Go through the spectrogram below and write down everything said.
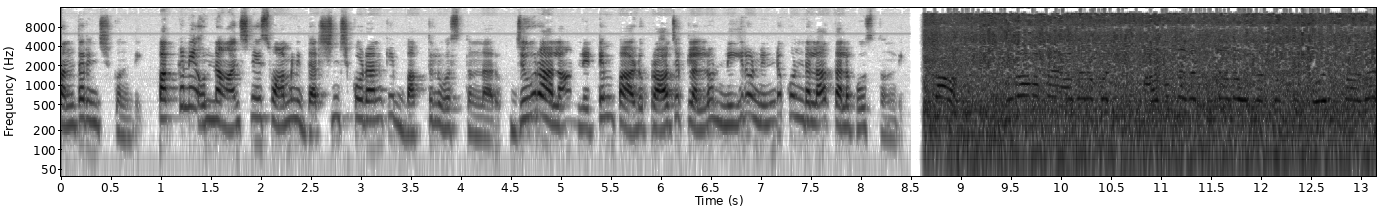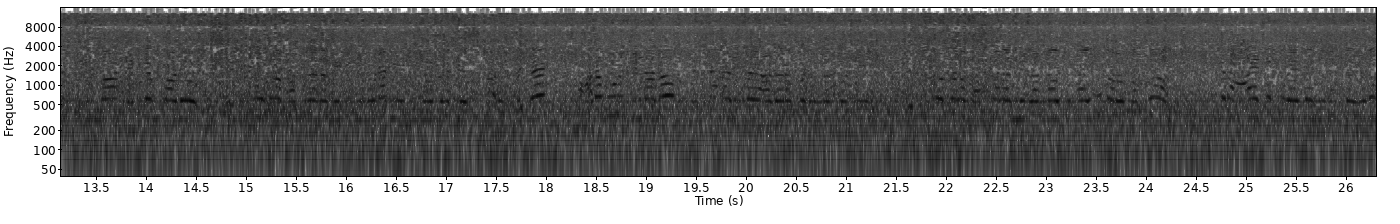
సంతరించుకుంది. పక్కనే ఉన్న ఆంజనేయ స్వామిని దర్శించుకోవడానికి భక్తులు వస్తున్నారు. జూరాల నెట్టెంపాడు ప్రాజెక్టులలో నీరు నిండుకుండలా తలపోస్తుంది. పై ఆధారపడి ఉన్నటువంటి ఎక్కువగా భక్తులన్నీ రన్ అవుతున్నాయి. మరో పక్క ఇక్కడ ఆయకట్టు రైతాంగంతా కూడా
